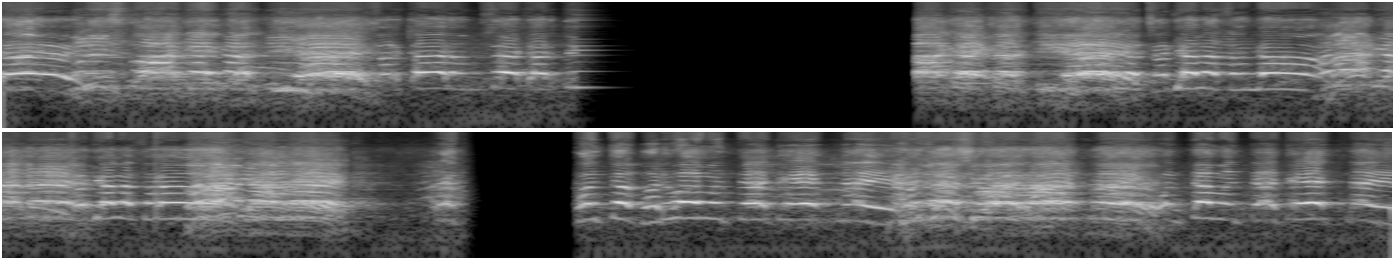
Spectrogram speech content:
है पुलिस को आगे करती है सरकार हमसे डरती आगे करती है सगळ्याला सांगा सगळ्याला सांगा कोणतं भडवा म्हणतात येत नाही घेतल्याशिवाय नाही कोणतं म्हणतात येत नाही.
